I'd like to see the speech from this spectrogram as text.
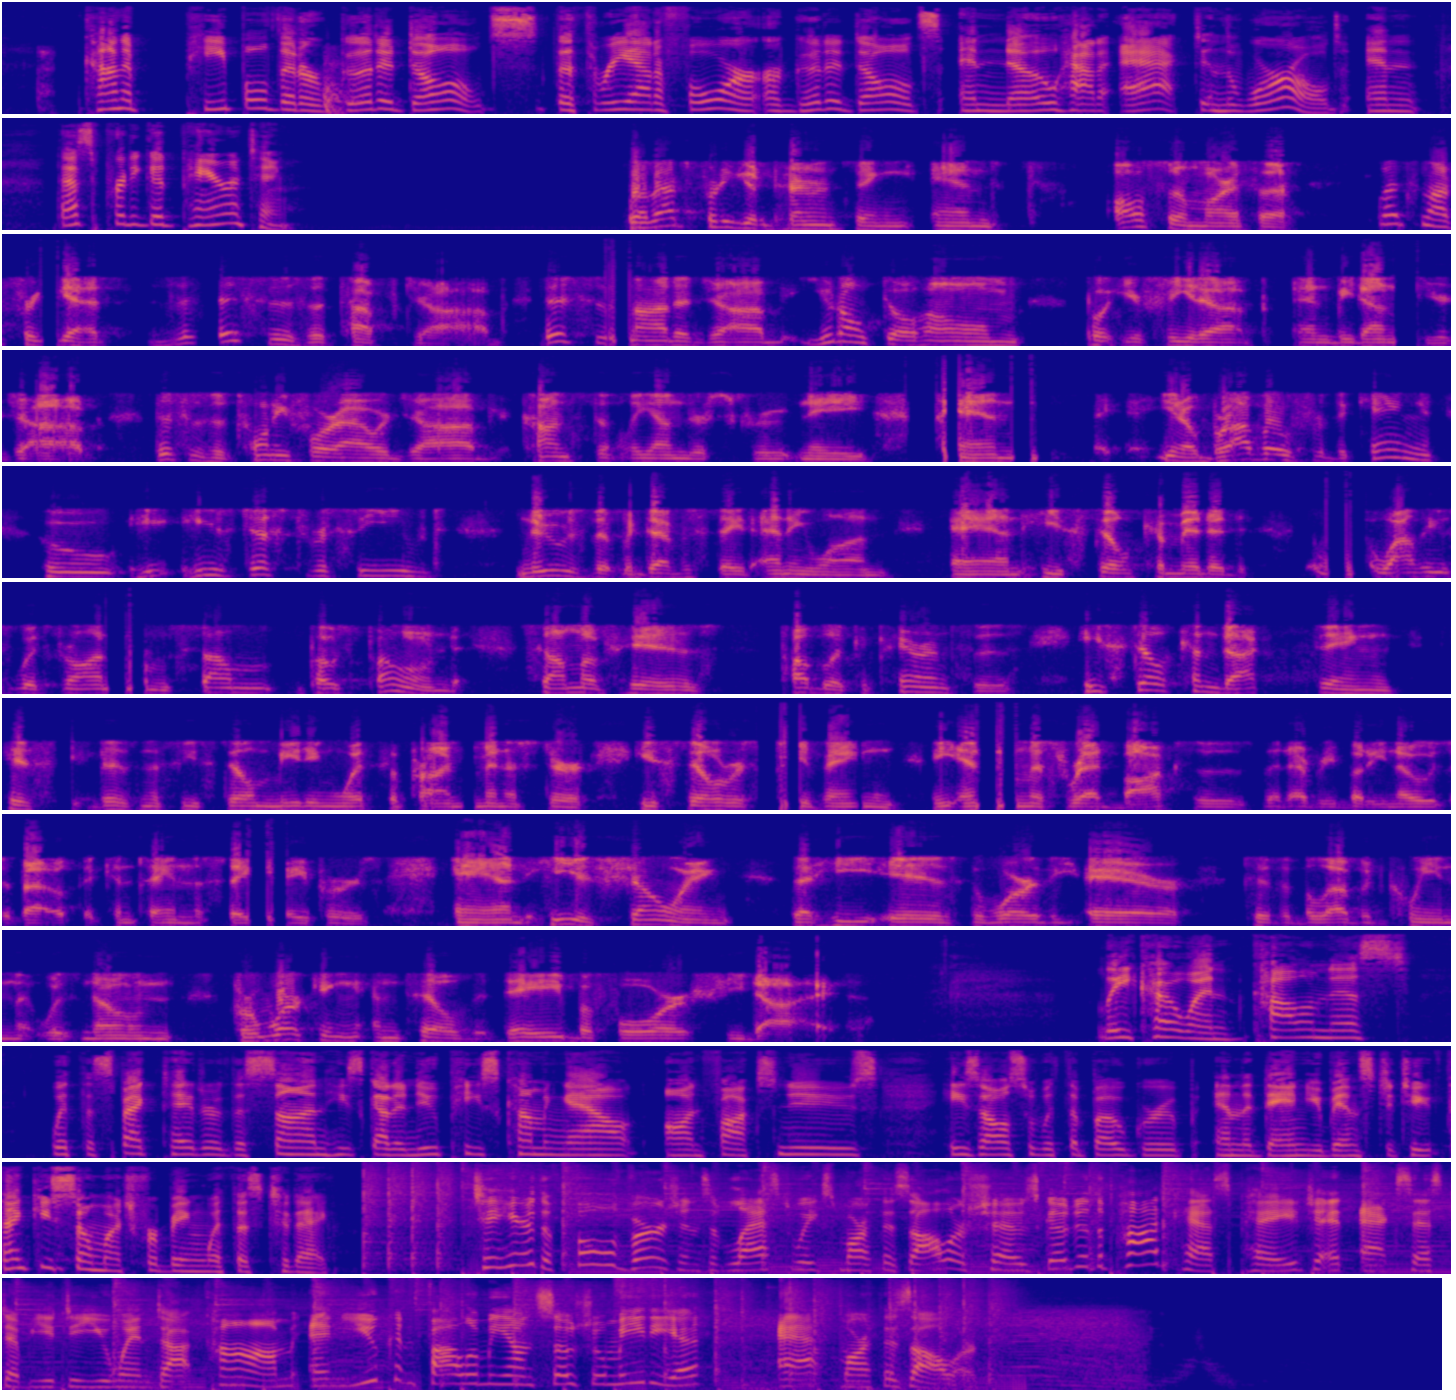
kind of people that are good adults. The three out of four are good adults and know how to act in the world. And that's pretty good parenting. Well, that's pretty good parenting. And also, Martha, let's not forget this is a tough job. This is not a job. You don't go home, put your feet up, and be done with your job. This is a 24 hour job. You're constantly under scrutiny. And, you know, bravo for the king, who he, he's just received news that would devastate anyone. And he's still committed, while he's withdrawn from some, postponed some of his public appearances, he's still conducting his business. He's still meeting with the prime minister. He's still receiving the infamous red boxes that everybody knows about that contain the state papers. And he is showing that he is the worthy heir to the beloved queen that was known for working until the day before she died. Lee Cohen, columnist with The Spectator, The Sun. He's got a new piece coming out on Fox News. He's also with the Bow Group and the Danube Institute. Thank you so much for being with us today. To hear the full versions of last week's Martha Zoller shows, go to the podcast page at accesswdun.com and you can follow me on social media at Martha Zoller.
